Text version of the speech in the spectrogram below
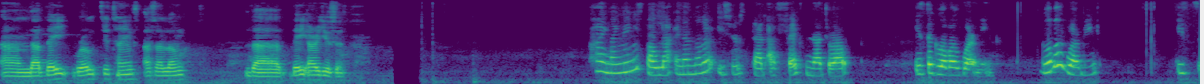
and that they grow three times as long that they are used. Hi, my name is Paula, and another issue that affects nature is the global warming. Global warming is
